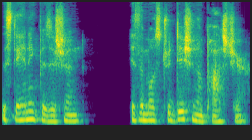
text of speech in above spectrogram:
The standing position is the most traditional posture,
